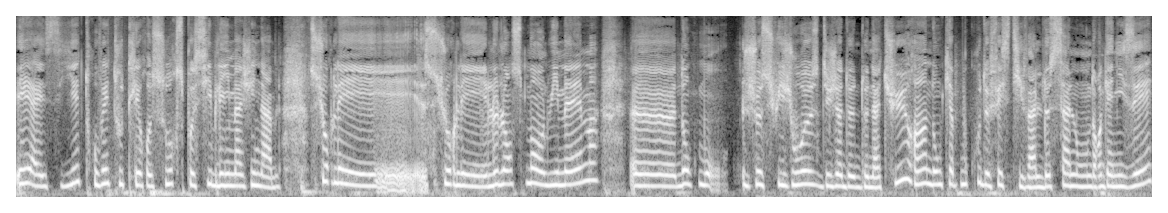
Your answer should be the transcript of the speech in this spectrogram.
et à essayer de trouver toutes les ressources possibles et imaginables. Sur les, sur les, le lancement en lui-même, euh, donc bon, je suis joueuse déjà de, de nature, hein, donc il y a beaucoup de festivals, de salons, d'organisés.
